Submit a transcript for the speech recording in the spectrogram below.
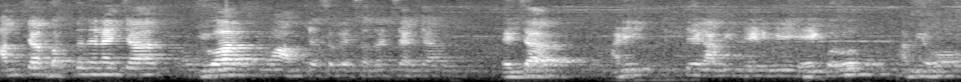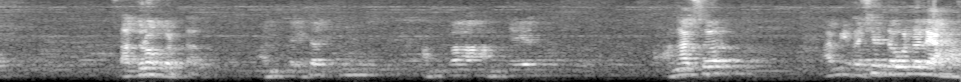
आमच्या भक्तजनाच्या जिवार किंवा आमच्या सगळ्या सदस्याच्या ह्याच्यार आणि कित्येक आम्ही देणगी हे करून आम्ही हो साजरो करतात. आणि त्याच्यातून आमकां आमचे हांगासर आमी अशें दवरलेले आहा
